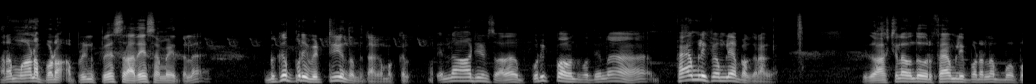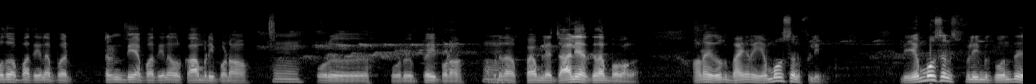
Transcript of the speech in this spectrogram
தரமான படம் அப்படின்னு பேசுகிற அதே சமயத்தில் மிகப்பெரிய வெற்றியும் தந்துட்டாங்க மக்கள். எல்லா ஆடியன்ஸும் அதாவது குறிப்பாக வந்து பார்த்திங்கன்னா ஃபேமிலி ஃபேமிலியாக பார்க்குறாங்க இது ஆக்சுவலாக வந்து ஒரு ஃபேமிலி படம்லாம் பொதுவாக பார்த்தீங்கன்னா இப்போ ட்ரெண்டியாக பார்த்தீங்கன்னா ஒரு காமெடி படம் ஒரு ஒரு பேய் படம் அப்படி தான் ஃபேமிலியாக ஜாலியாக இருக்க தான் போவாங்க. ஆனால் இது வந்து பயங்கர எமோஷனல் ஃபிலிம் இந்த எமோஷன்ஸ் ஃபிலிமுக்கு வந்து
